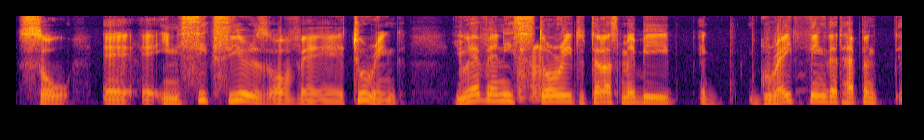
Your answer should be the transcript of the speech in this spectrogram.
So, uh, uh, in six years of uh, touring, you have any Mm-hmm. story to tell us? Maybe a great thing that happened uh,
